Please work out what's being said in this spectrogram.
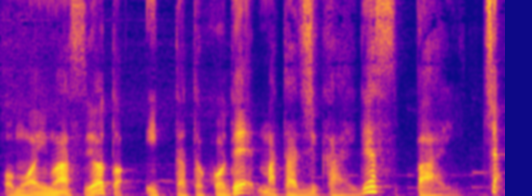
思いますよといったとこで、また次回です。バイチャ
